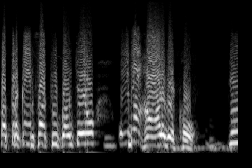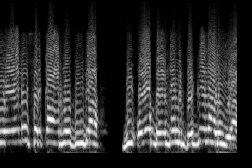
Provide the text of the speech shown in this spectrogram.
ਪੱਤਰਕਾਰ ਸਾਥੀ ਪਹੁੰਚੇ ਹੋ ਉਹਦਾ ਹਾਲ ਵੇਖੋ ਕਿ ਉਹ ਨਹੀਂ ਸਰਕਾਰ ਨੂੰ ਦੀਦਾ ਵੀ ਉਹ ਬਿਲਡਿੰਗ ਡਿੱਗਣ ਵਾਲੀ ਆ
